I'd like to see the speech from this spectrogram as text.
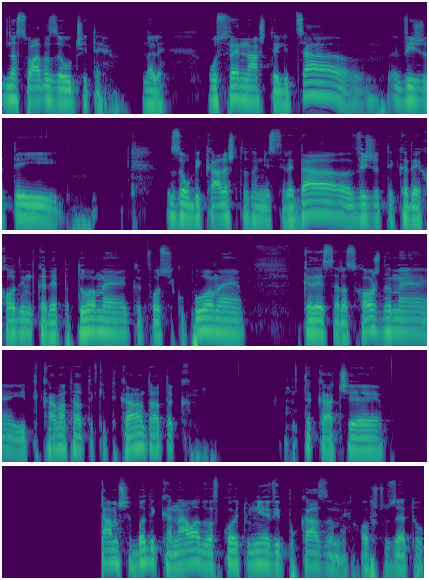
наслада за очите. Нали? Освен нашите лица, виждате и за обикалящата ни среда, виждате къде ходим, къде пътуваме, какво си купуваме, къде се разхождаме и така нататък и така нататък. Така че там ще бъде каналът, в който ние ви показваме общо взето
